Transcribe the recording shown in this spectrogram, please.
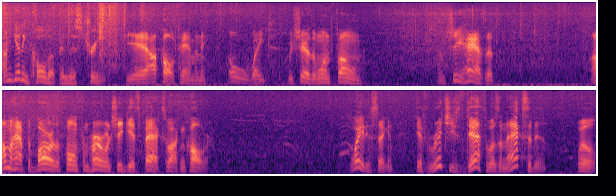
I'm getting cold up in this tree. Yeah, I'll call Tammany. Oh, wait. We share the one phone. And she has it. I'm gonna have to borrow the phone from her when she gets back so I can call her. Wait a second. If Richie's death was an accident, well,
